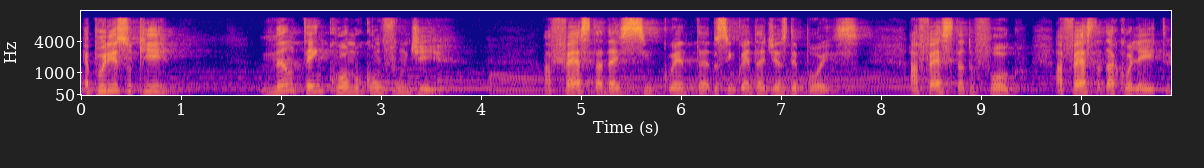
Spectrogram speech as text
É por isso que não tem como confundir a festa das 50, dos 50 dias depois, a festa do fogo, a festa da colheita,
